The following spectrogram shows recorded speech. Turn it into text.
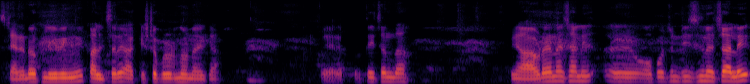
സ്റ്റാൻഡേർഡ് ഓഫ് ലിവിങ് കൾച്ചർ ആക്കി ഇഷ്ടപ്പെടുന്നുണ്ടായിരിക്കാം. വേറെ പ്രത്യേകിച്ച് എന്താ? പിന്നെ അവിടെ എന്ന് വെച്ചാൽ ഓപ്പർച്യൂണിറ്റീസ് എന്ന് വെച്ചാൽ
